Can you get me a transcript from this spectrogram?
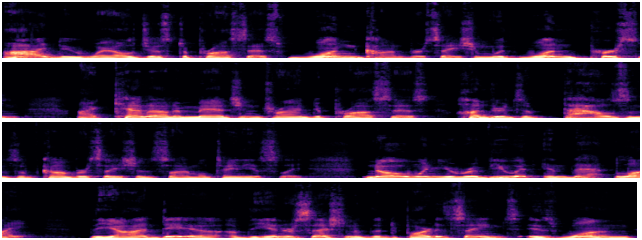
I do well just to process one conversation with one person. I cannot imagine trying to process hundreds of thousands of conversations simultaneously. No, when you review it in that light, the idea of the intercession of the departed saints is one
